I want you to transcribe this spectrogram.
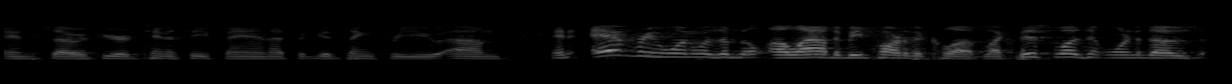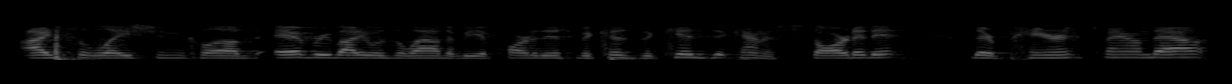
And so if you're a Tennessee fan, that's a good thing for you. Um, and everyone was allowed to be part of the club. Like this wasn't one of those isolation clubs. Everybody was allowed to be a part of this because the kids that kind of started it, their parents found out.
